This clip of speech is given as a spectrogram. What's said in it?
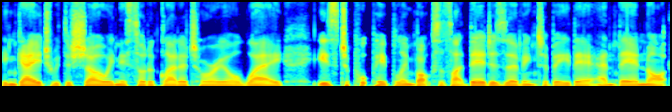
engage with the show in this sort of gladiatorial way is to put people in boxes like they're deserving to be there and they're not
